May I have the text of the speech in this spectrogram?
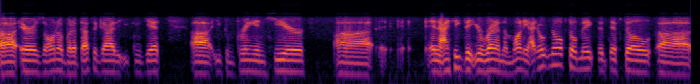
uh, Arizona, but if that's a guy that you can get, uh, you can bring in here, uh, and I think that you're running the money. I don't know if they'll make if they'll uh,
